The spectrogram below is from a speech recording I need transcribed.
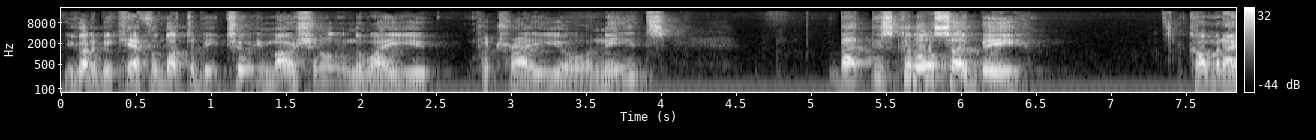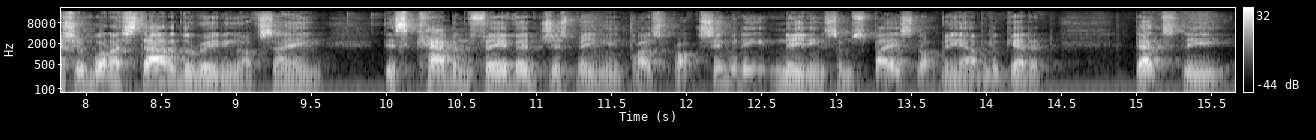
You've got to be careful not to be too emotional in the way you portray your needs. But this could also be a combination of what I started the reading of saying this cabin fever, just being in close proximity, needing some space, not being able to get it. That's the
